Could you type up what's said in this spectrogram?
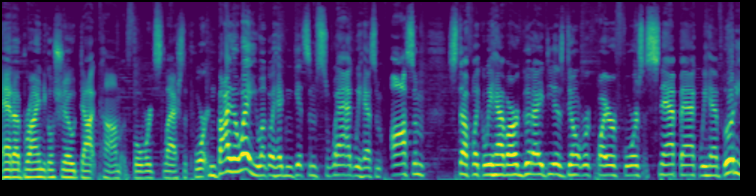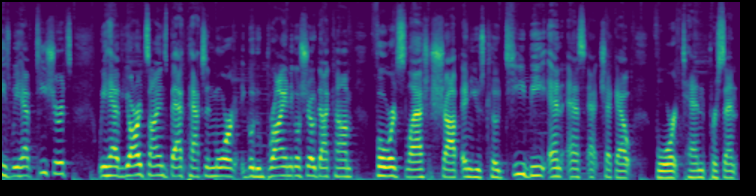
at uh, briannicholsshow.com forward slash support. And by the way, you want to go ahead and get some swag. We have some awesome stuff like we have our good ideas don't require force snapback. We have hoodies, we have t-shirts, we have yard signs, backpacks, and more. Go to briannicholsshow.com forward slash shop and use code TBNS at checkout for 10%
